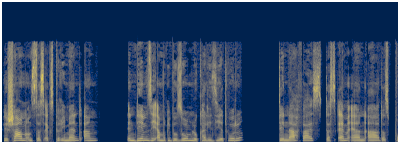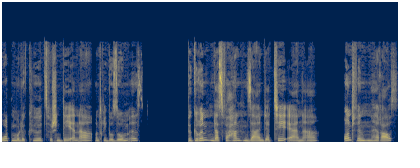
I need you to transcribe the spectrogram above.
Wir schauen uns das Experiment an, in dem sie am Ribosom lokalisiert wurde den Nachweis, dass mRNA das Botenmolekül zwischen DNA und Ribosom ist, begründen das Vorhandensein der tRNA und finden heraus,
